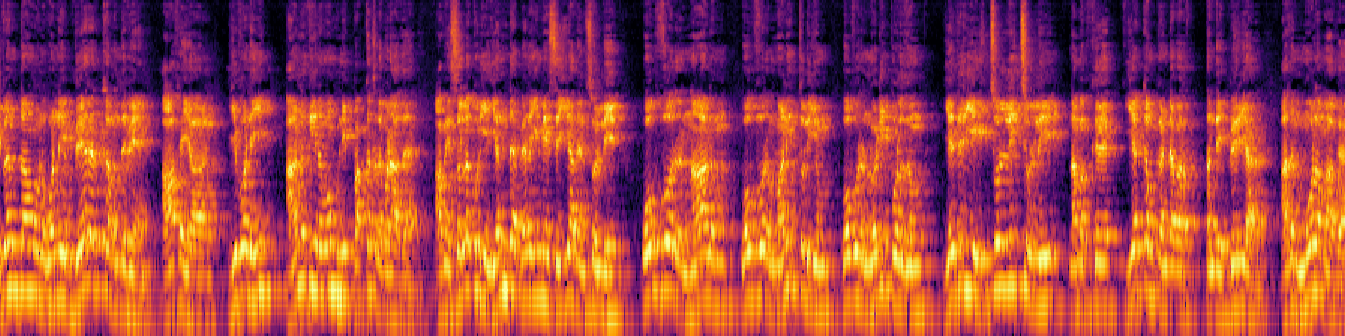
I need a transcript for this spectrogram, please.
இவன் தான் உன் உன்னை வேறற்க வந்தவன். ஆகையால் இவனை அனுதினமும் நீ பக்கத்துல விடாத. அவன் சொல்லக்கூடிய எந்த வேலையுமே செய்யாதன்னு சொல்லி ஒவ்வொரு நாளும் ஒவ்வொரு மணித்துளியும் ஒவ்வொரு நொடி பொழுதும் எதிரியை சொல்லி சொல்லி நமக்கு இயக்கம் கண்டவர் தந்தை பெரியார். அதன் மூலமாக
